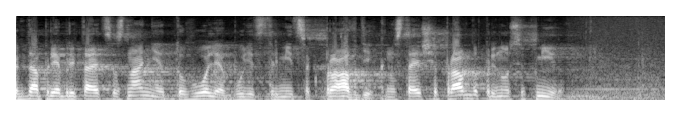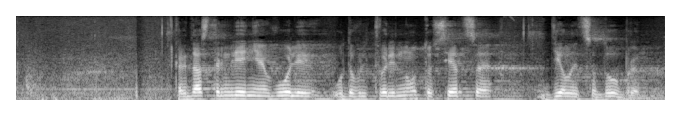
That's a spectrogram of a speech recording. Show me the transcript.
Когда приобретается знание, то воля будет стремиться к правде. К настоящая правда приносит мир. Когда стремление воли удовлетворено, то сердце делается добрым.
